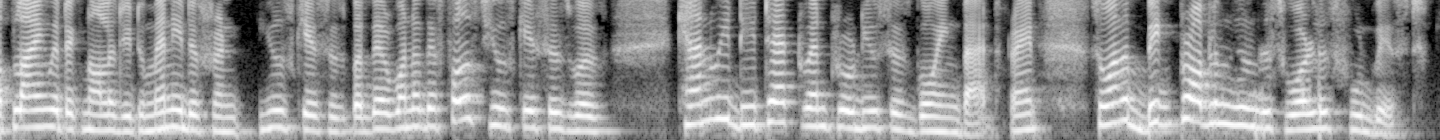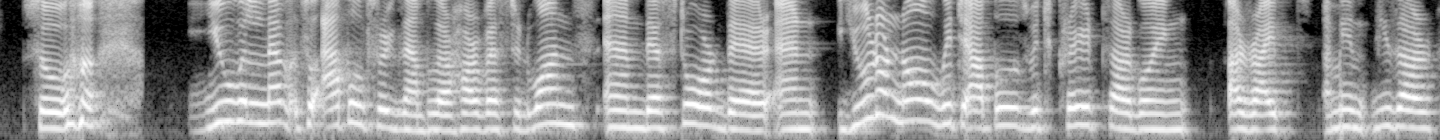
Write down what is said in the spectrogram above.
applying the technology to many different use cases but their one of their first use cases was can we detect when produce is going bad right? So one of the big problems in this world is food waste. So you will never so apples for example are harvested once and they're stored there and you don't know which apples which crates are going are ripe. I mean these are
